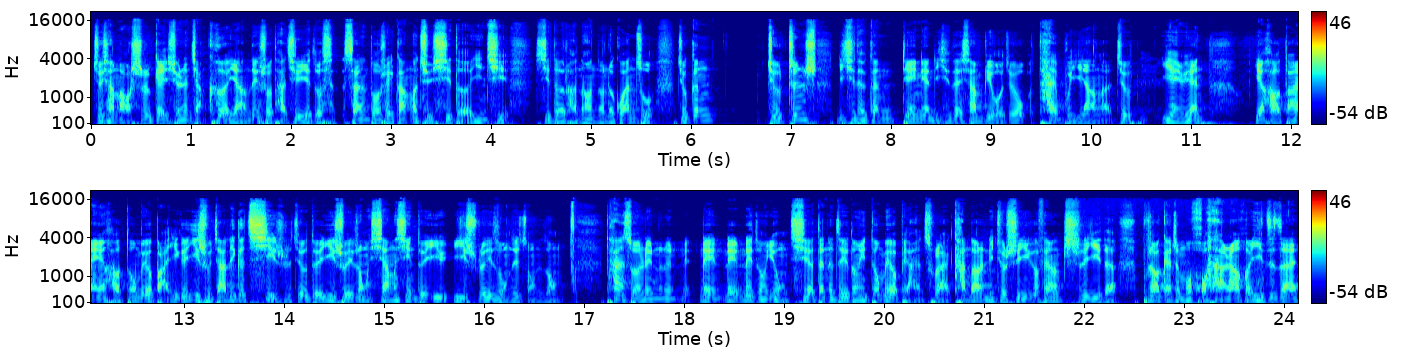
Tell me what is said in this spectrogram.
就像老师给学生讲课一样。那时候他其实也都三三十多岁，刚刚去西德，引起西德了很多很多的关注，就跟。就真实李希特跟电影里李希特相比，我觉得太不一样了。就演员也好，导演也好，都没有把一个艺术家的一个气质，就对艺术的一种相信，对艺艺术的一种那种那种探索那种那那那那那种勇气啊等等这些东西都没有表现出来。看到了你就是一个非常迟疑的，不知道该怎么画，然后一直在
